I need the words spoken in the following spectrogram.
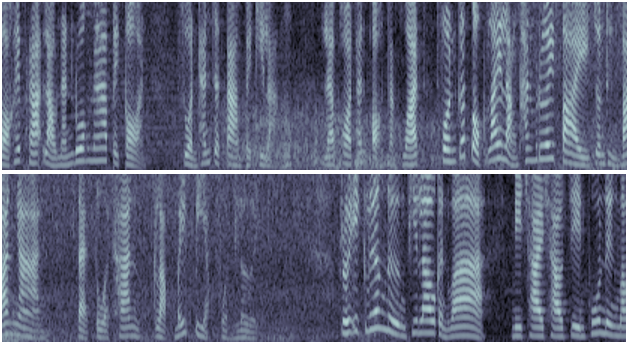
บอกให้พระเหล่านั้นล่วงหน้าไปก่อน ส่วนท่านจะตามไปทีหลัง แล้วพอท่านออกจากวัด ฝนก็ตกไล่หลังท่านเรื่อยไปจนถึงบ้านงาน แต่ตัวท่านกลับไม่เปียกฝนเลย หรืออีกเรื่องหนึ่งที่เล่ากันว่า มีชายชาวจีนผู้หนึ่งมา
